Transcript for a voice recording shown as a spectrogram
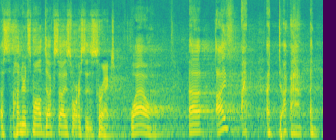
A hundred small duck sized horses. Correct. Wow. Uh, I've. A, a, a,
